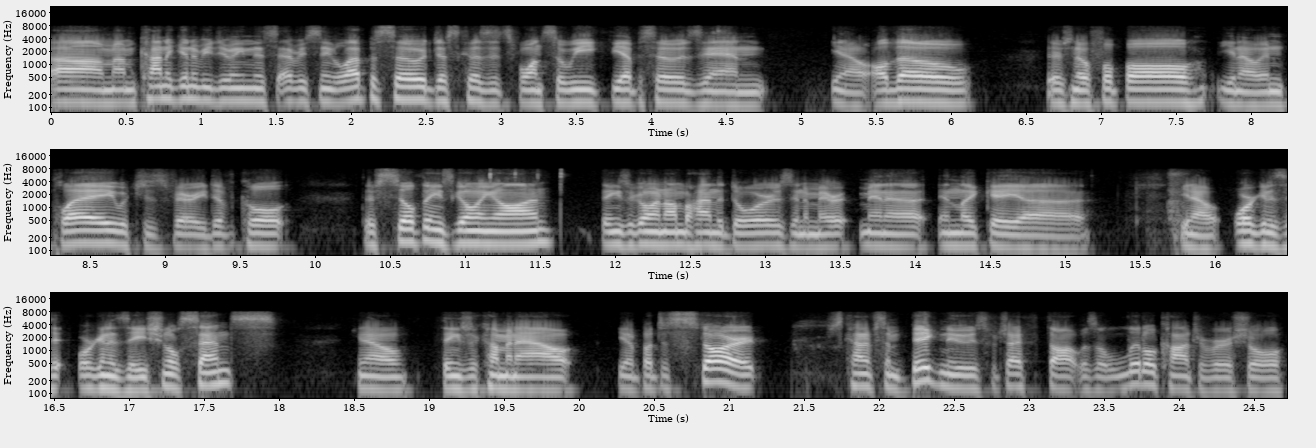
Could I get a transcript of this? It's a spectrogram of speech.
Um, I'm kind of going to be doing this every single episode just because it's once a week the episodes, and you know, although there's no football, you know, in play, which is very difficult, there's still things going on. Things are going on behind the doors in a in, a, in like a uh, you know organiza- organizational sense. You know, things are coming out. You know, but to start, just kind of some big news, which I thought was a little controversial,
